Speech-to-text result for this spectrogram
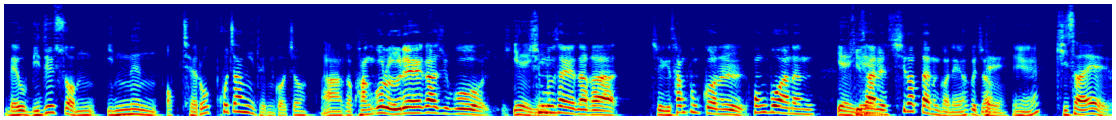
매우 믿을 수 없는 업체로 포장이 된 거죠. 아, 그러니까 광고를 의뢰해가지고 예, 예. 신문사에다가 저 기 상품권을 홍보하는 예, 기사를 예. 실었다는 거네요. 그죠? 네. 예. 기사에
